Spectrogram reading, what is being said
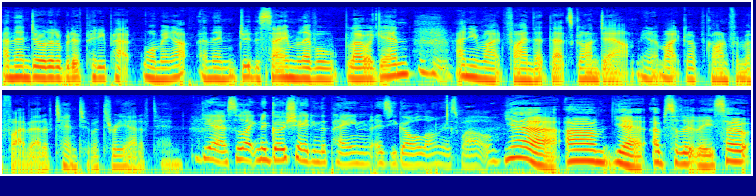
And then do a little bit of pity pat warming up, and then do the same level blow again, and you might find that that's gone down. You know, it might have gone from a five out of ten to a three out of ten. Yeah, so like negotiating the pain as you go along as well. Yeah, um, yeah, absolutely. So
